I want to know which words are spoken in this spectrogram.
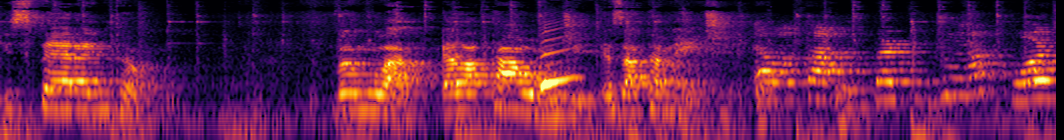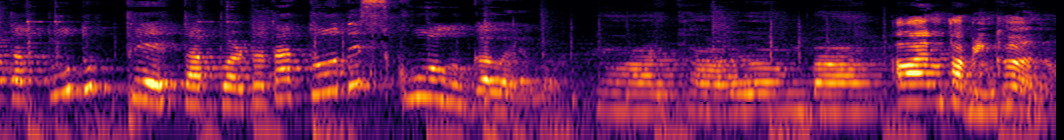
Espera então. Vamos lá. Ela tá onde exatamente? Ela tá perto de uma porta, tudo preto. A porta tá tudo escuro, galera. Ai, caramba. A Laira não tá brincando?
